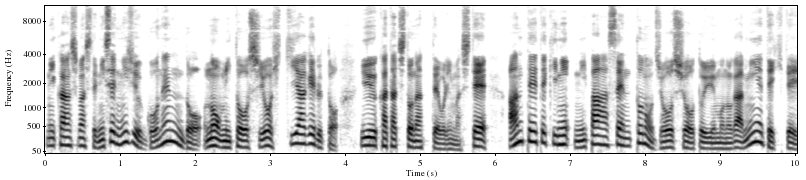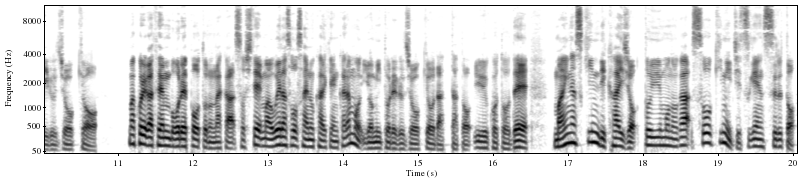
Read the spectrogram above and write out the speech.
に関しまして2025年度の見通しを引き上げるという形となっておりまして、安定的に2%の上昇というものが見えてきている状況。まあ、これが展望レポートの中、そして、まあ、上田総裁の会見からも読み取れる状況だったということで、マイナス金利解除というものが早期に実現すると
